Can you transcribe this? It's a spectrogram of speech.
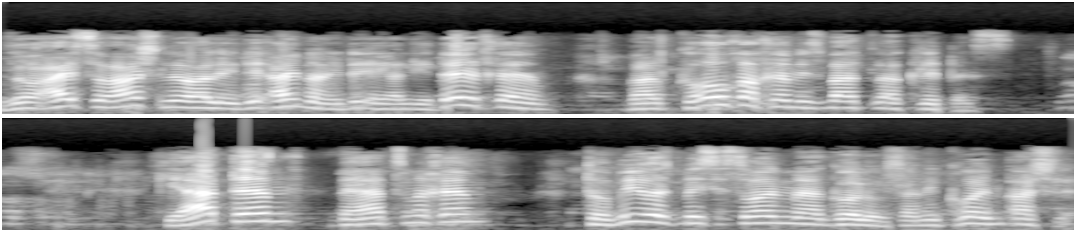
זו אייסו אשלו על ידי, אין, על, ידי, על ידיכם ועל כוחכם הזבט לו הקליפס. כי אתם בעצמכם תוביאו את בית ישראל מהגולוס, אני קורא עם אשלה.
